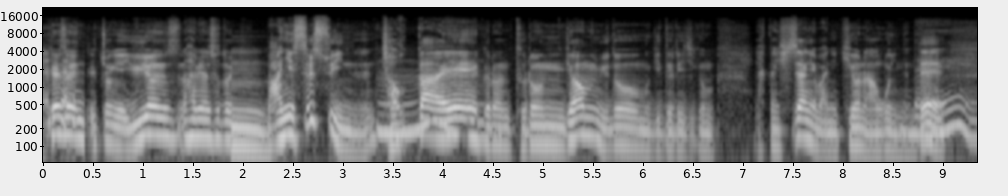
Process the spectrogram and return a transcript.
예. 그래서 일종의 유연하면서도 음. 많이 쓸 수 있는 음. 저가의 그런 드론 겸 유도 무기들이 지금 약간 시장에 많이 기어 나오고 있는데 네.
